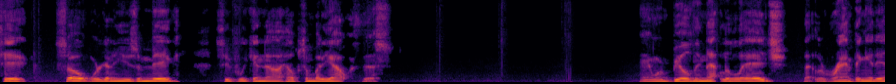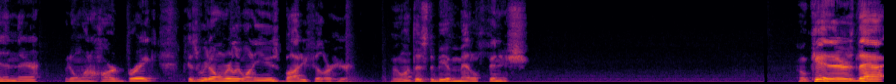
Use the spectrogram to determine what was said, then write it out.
TIG. So we're going to use a MIG see if we can uh, help somebody out with this. And we're building that little edge, that ramping it in there. We don't want a hard break because we don't really want to use body filler here. We want this to be a metal finish. Okay, there's that.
